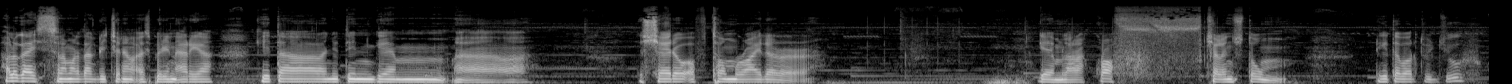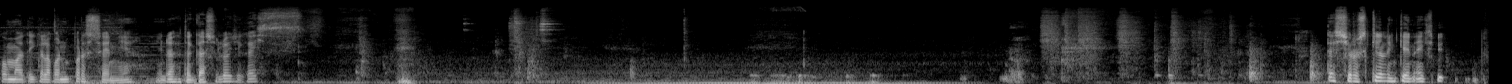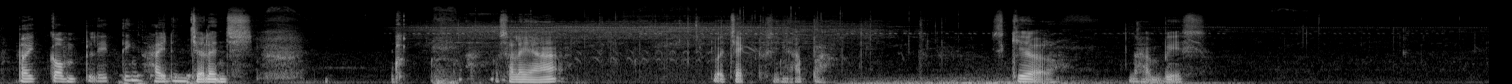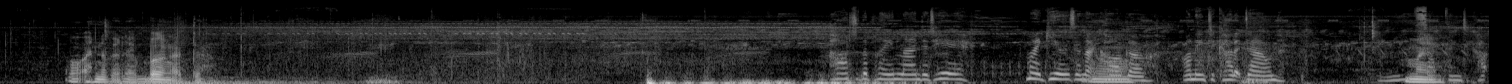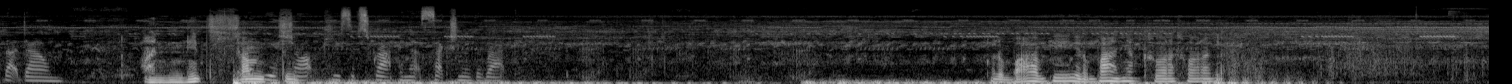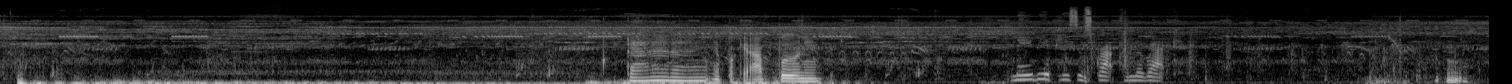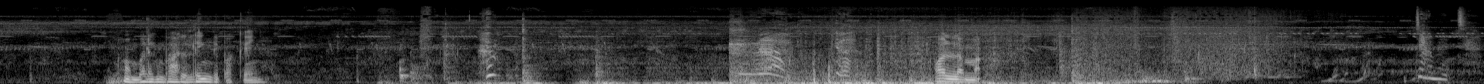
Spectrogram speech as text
Halo guys, selamat datang di channel Aspirin Area. Kita lanjutin game uh, The Shadow of Tomb Raider. Game Lara Croft Challenge Tomb. Jadi kita baru 7,38% ya. Udah kita gas dulu aja guys. Test your skill and gain XP by completing hidden challenge. Salah ya. Coba cek sini apa. Skill. Udah habis. Oh, unavailable nggak tuh? Part of the plane landed here. My gear is in that No. cargo. I'll need to cut it down. I need something to cut that down. I need Might be a sharp piece of scrap in that section of the wreck. Ada babi, ada banyak suara-suara ya. Dadadang. Eh pakai apa nih? Maybe a piece of scrap from the wreck. Oh, baling-baling dipakainya. Oh lama. Damn it!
